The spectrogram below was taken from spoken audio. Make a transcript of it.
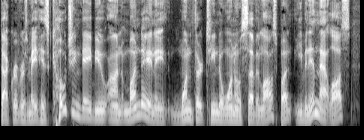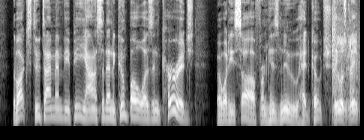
Doc Rivers made his coaching debut on Monday in a 113 to 107 loss, but even in that loss, The Bucks' two-time MVP Giannis Antetokounmpo was encouraged by what he saw from his new head coach. It was great.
